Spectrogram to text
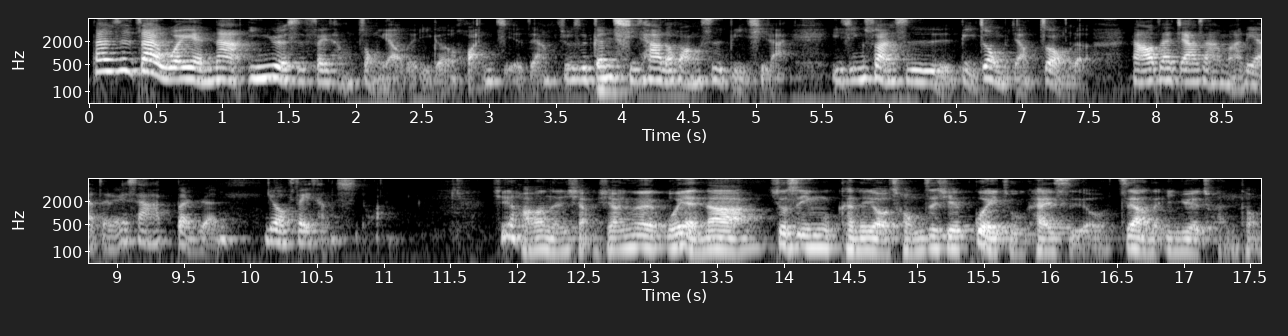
但是在维也纳，音乐是非常重要的一个环节，这样就是跟其他的皇室比起来，已经算是比重比较重了。然后再加上玛利亚·德蕾莎本人又非常喜欢。其实好像能想象，因为维也纳就是因为可能有从这些贵族开始有这样的音乐传统，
